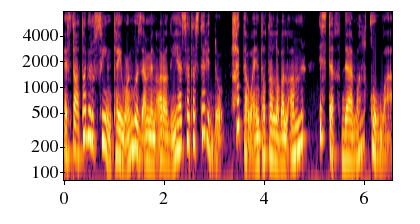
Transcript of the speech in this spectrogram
إذ تعتبر الصين تايوان جزءا من أراضيها ستسترد حتى وإن تطلب الأمر استخدام القوة.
